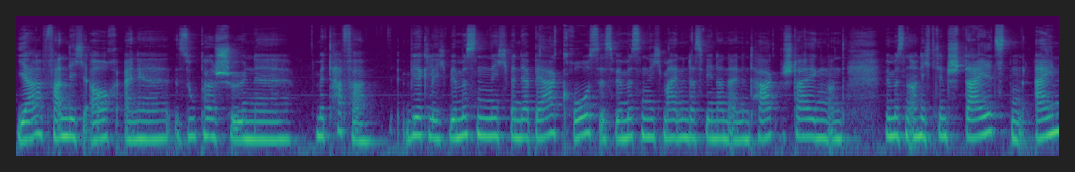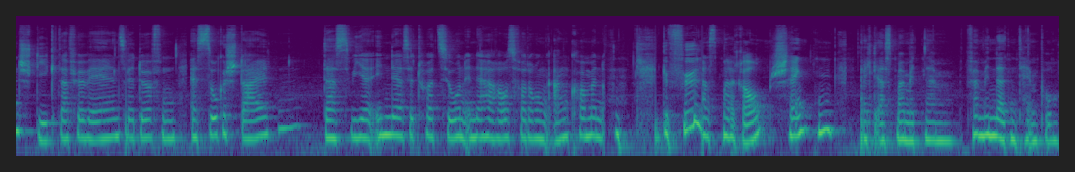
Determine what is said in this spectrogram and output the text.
ja, fand ich auch eine super schöne Metapher wirklich, wir müssen nicht, wenn der Berg groß ist, wir müssen nicht meinen, dass wir ihn an einen Tag besteigen und wir müssen auch nicht den steilsten Einstieg dafür wählen. Wir dürfen es so gestalten, dass wir in der Situation, in der Herausforderung ankommen, Gefühl erstmal Raum schenken, vielleicht erstmal mit einem verminderten Tempo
